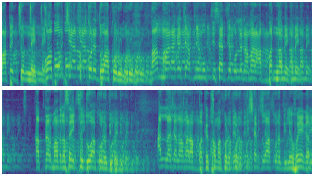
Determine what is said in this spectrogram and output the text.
বাপের জন্য কবর জিয়ারত করে দোয়া করুন। বাম মারা গেছে, আপনি মুফতি সাহেবকে বললেন, আমার আব্বার নামে আপনার মাদ্রাসায় একটু দোয়া করে দিবেন। আল্লাহ যেন আমার আব্বাকে ক্ষমা করে দেন। মুফতি সাহেব দোয়া করে দিলে হয়ে গেল।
